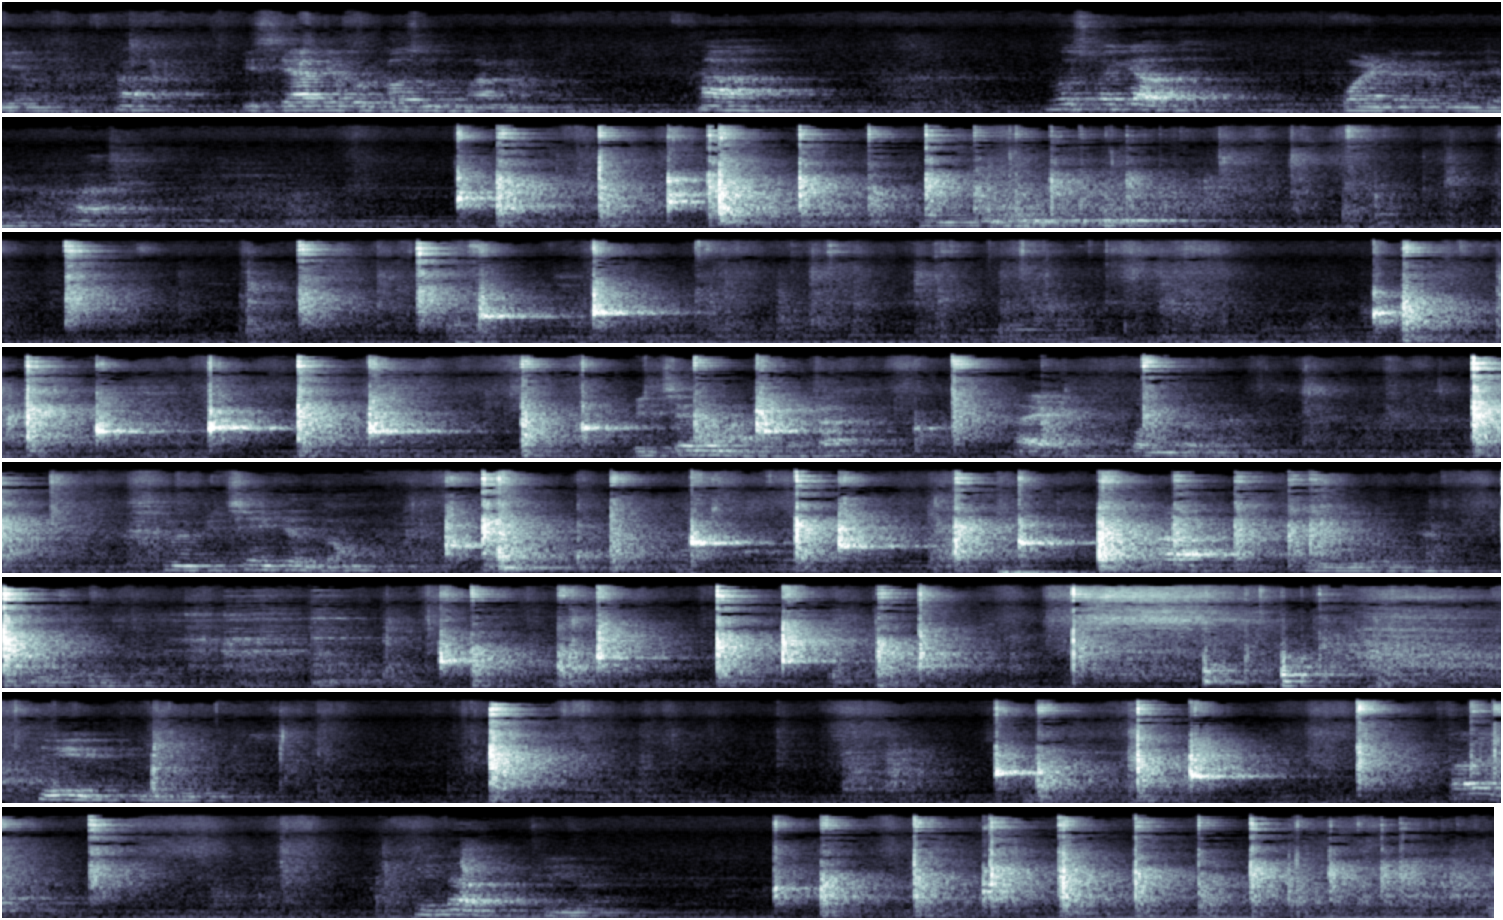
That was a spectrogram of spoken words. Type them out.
है? हाँ इससे आगे फुटबॉल में घुमाना हाँ वो उसमें क्या होता है पॉइंट मेरे को मिलेगा हाँ पीछे से मार देता है पॉइंट होगा मैं पीछे ही खेलता हूँ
